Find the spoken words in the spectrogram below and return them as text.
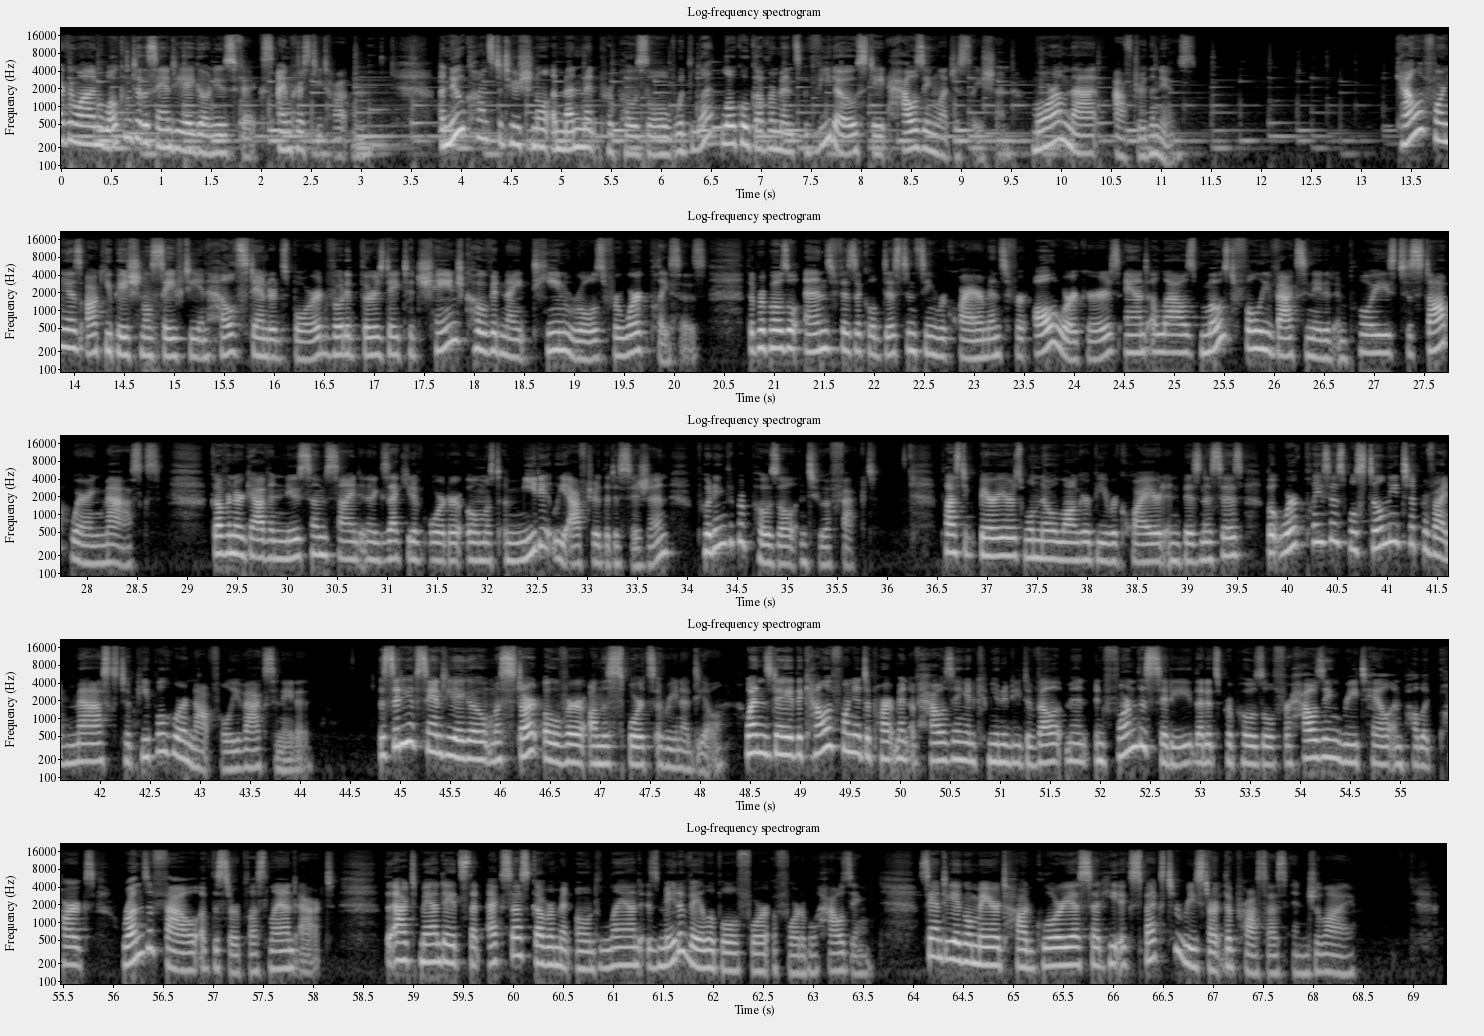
Hi, everyone. Welcome to the San Diego News Fix. I'm Christy Totten. A new constitutional amendment proposal would let local governments veto state housing legislation. More on that after the news. California's Occupational Safety and Health Standards Board voted Thursday to change COVID 19 rules for workplaces. The proposal ends physical distancing requirements for all workers and allows most fully vaccinated employees to stop wearing masks. Governor Gavin Newsom signed an executive order almost immediately after the decision, putting the proposal into effect. Plastic barriers will no longer be required in businesses, but workplaces will still need to provide masks to people who are not fully vaccinated. The city of San Diego must start over on the sports arena deal. Wednesday, the California Department of Housing and Community Development informed the city that its proposal for housing, retail, and public parks runs afoul of the Surplus Land Act. The act mandates that excess government owned land is made available for affordable housing. San Diego Mayor Todd Gloria said he expects to restart the process in July.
